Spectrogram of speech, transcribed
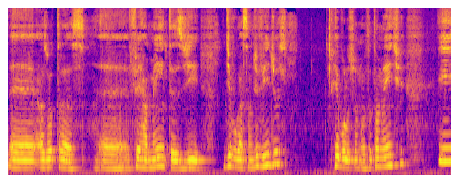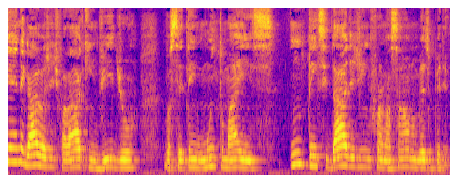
é, as outras é, ferramentas de divulgação de vídeos, revolucionou totalmente. E é inegável a gente falar que em vídeo você tem muito mais intensidade de informação no mesmo período.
